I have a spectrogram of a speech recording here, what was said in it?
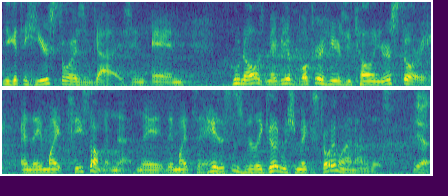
you get to hear stories of guys, and and who knows, maybe a booker hears you telling your story, and they might see something in that, and they they might say, hey, this is really good, we should make a storyline out of this. Yeah.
